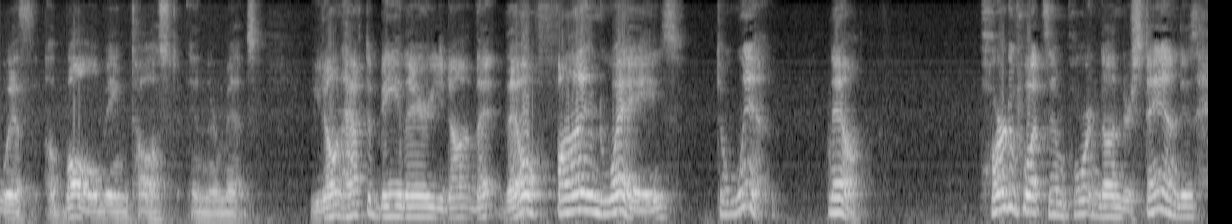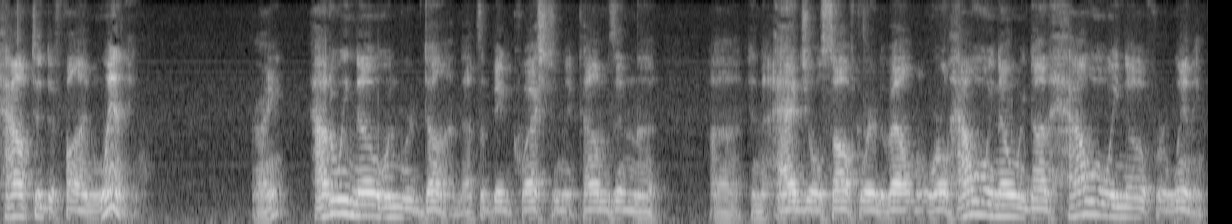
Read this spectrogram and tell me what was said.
with a ball being tossed in their midst. You don't have to be there. You don't. They, they'll find ways to win. Now, part of what's important to understand is how to define winning. Right? How do we know when we're done? That's a big question that comes in the uh, in the agile software development world. How will we know we're done? How will we know if we're winning?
